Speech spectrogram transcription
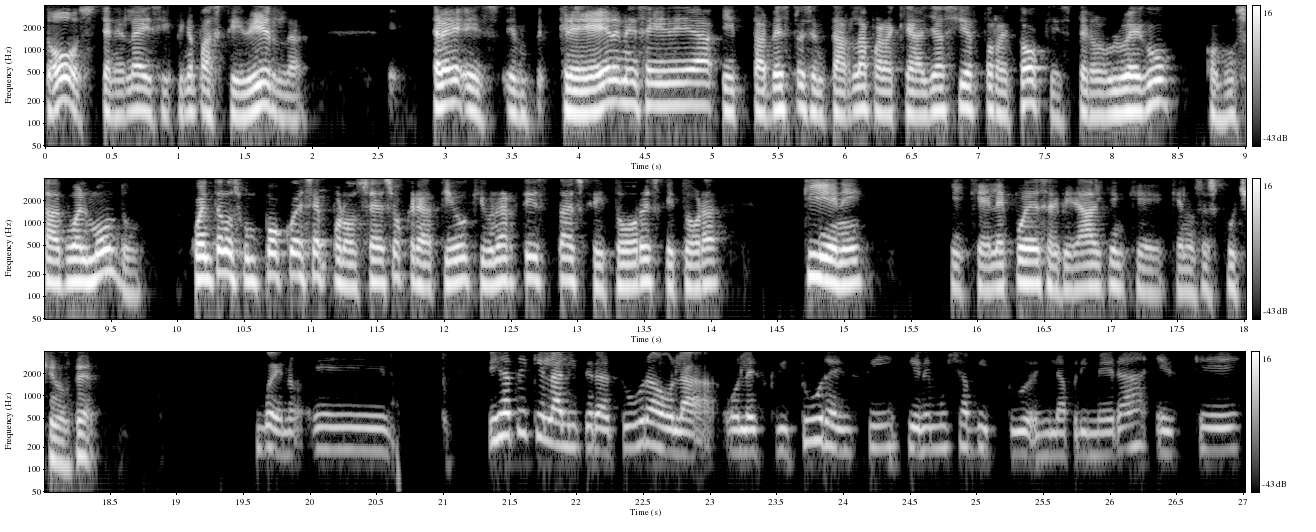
Dos, tener la disciplina para escribirla Tres, em, creer en esa idea y tal vez presentarla para que haya ciertos retoques, pero luego, ¿cómo salgo al mundo? Cuéntanos un poco ese proceso creativo que un artista, escritor, escritora tiene y que le puede servir a alguien que, nos escuche y nos ve. Bueno, eh, fíjate que la literatura o la, o la escritura en sí tiene muchas virtudes y la primera es que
